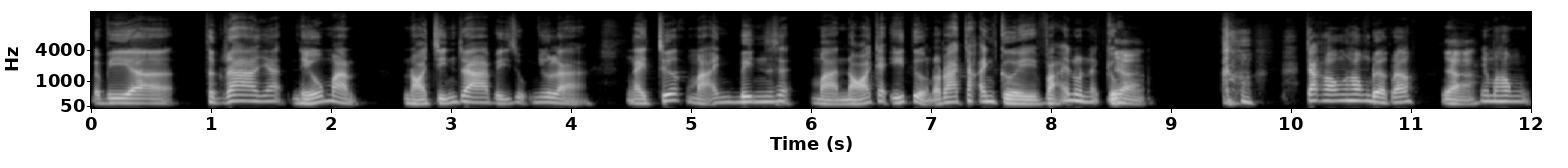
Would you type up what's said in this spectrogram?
Bởi vì à, thực ra nhá nếu mà nói chính ra ví dụ như là ngày trước mà anh Bin ấy, mà nói cái ý tưởng đó ra chắc anh cười vãi luôn đấy kiểu dạ. chắc không không được đâu. Dạ. Nhưng mà không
